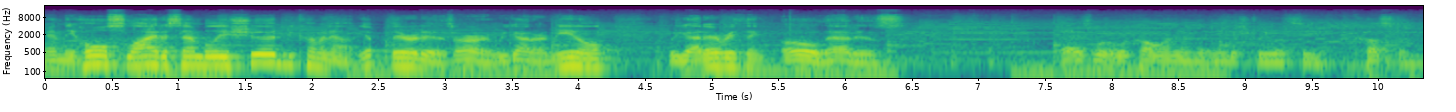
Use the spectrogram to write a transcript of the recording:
and the whole slide assembly should be coming out. Yep, there it is. All right, we got our needle, we got everything. Oh, that is that is what we're calling in the industry. Let's see, custom.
